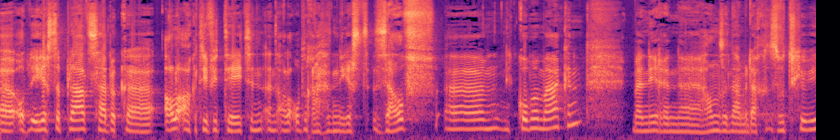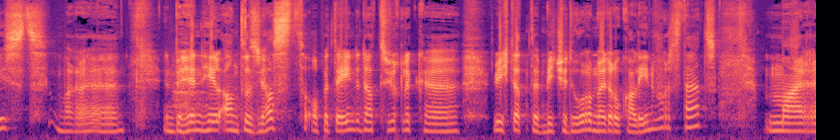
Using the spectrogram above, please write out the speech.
Uh, op de eerste plaats heb ik uh, alle activiteiten en alle opdrachten eerst zelf uh, komen maken. Ik ben hier in uh, Hanse namiddag zoet geweest, maar in het begin heel enthousiast. Op het einde natuurlijk weegt dat een beetje door, omdat je er ook alleen voor staat. Maar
